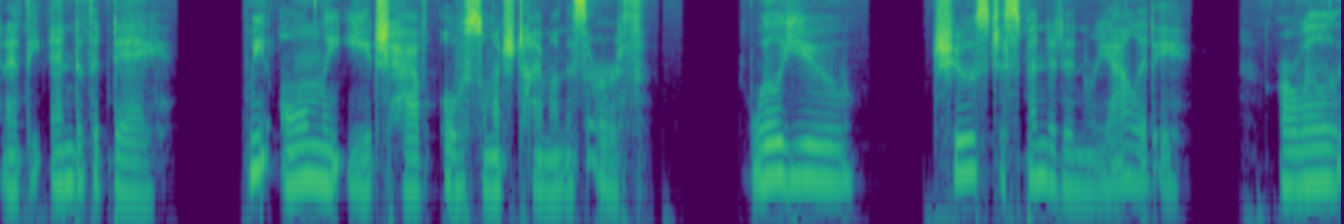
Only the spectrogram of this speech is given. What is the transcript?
And at the end of the day, we only each have oh so much time on this earth. Will you choose to spend it in reality? Or will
